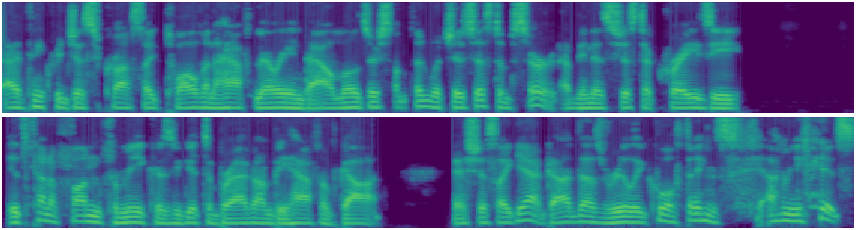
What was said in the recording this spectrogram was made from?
I think we just crossed like 12 and a half million downloads or something, which is just absurd. I mean, it's just a crazy, it's kind of fun for me because you get to brag on behalf of God. It's just like, yeah, God does really cool things. I mean, it's,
